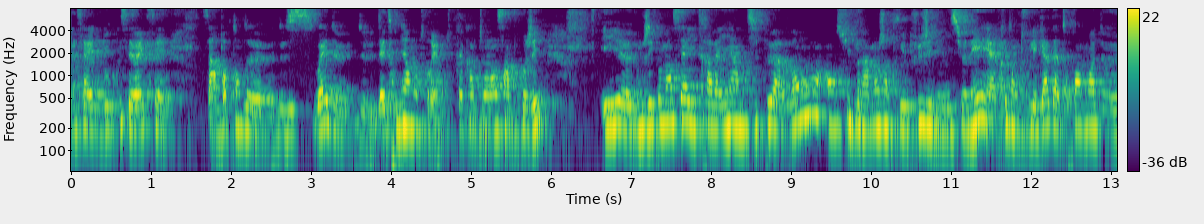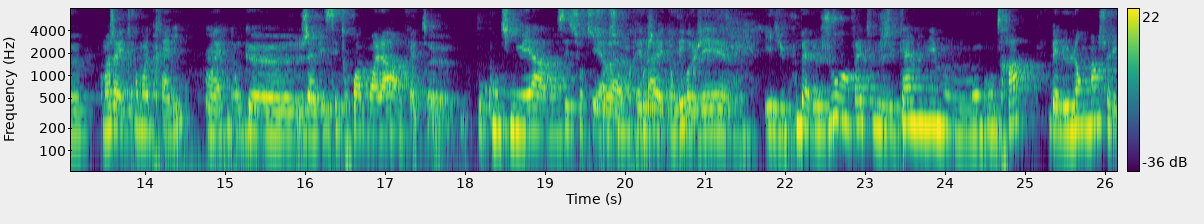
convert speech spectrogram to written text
donc ça aide beaucoup. C'est vrai que c'est c'est important de, de ouais de d'être bien entouré. En tout cas quand on lance un projet. Et euh, donc j'ai commencé à y travailler un petit peu avant. Ensuite, vraiment, j'en pouvais plus, j'ai démissionné. Et après, dans tous les cas, t'as trois mois de. Moi, j'avais trois mois de préavis. Ouais. Donc euh, j'avais ces trois mois-là en fait euh, pour continuer à avancer sur, sur à mon préparer projet. ton projet. euh, Et du coup, bah, le jour en fait où j'ai terminé mon, mon contrat, bah, le lendemain, je suis allée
